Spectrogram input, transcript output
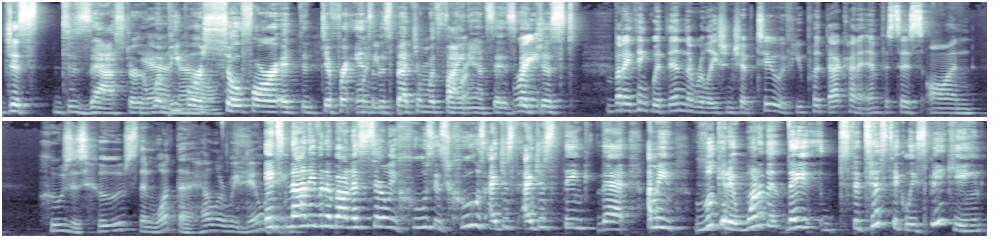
just disaster Yeah, when people no. are so far at the different ends of the spectrum with finances. Right. It just, But I think within the relationship too, if you put that kind of emphasis on whose is whose, then what the hell are we doing? it's not even about necessarily whose is whose. I just I just think that I mean, look at it. One of the they statistically speaking,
